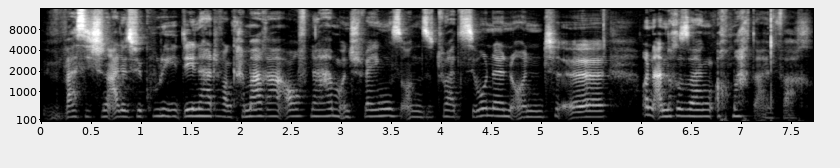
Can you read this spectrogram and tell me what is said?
was sie schon alles für coole Ideen hat von Kameraaufnahmen und Schwenks und Situationen und, äh, und andere sagen, ach, macht einfach.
